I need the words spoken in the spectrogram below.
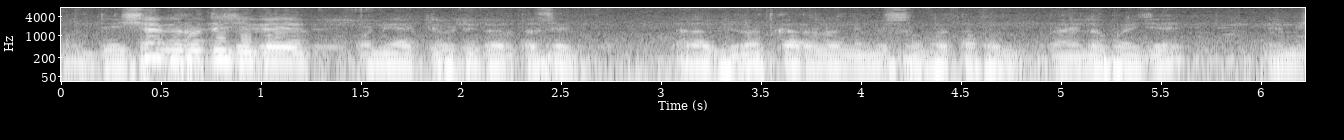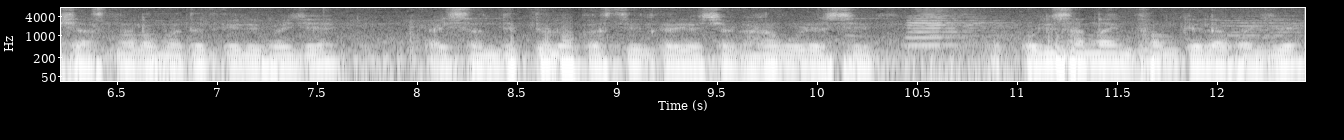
पण देशाविरोधी जे काही कोणी ॲक्टिव्हिटी करत असेल त्याला विरोध करायला नेहमी सोबत आपण राहिलं पाहिजे. नेहमी शासनाला मदत केली पाहिजे. काही संदिग्ध लोक असतील काही अशा घडामोडी असतील पोलिसांना इन्फॉर्म केला पाहिजे.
